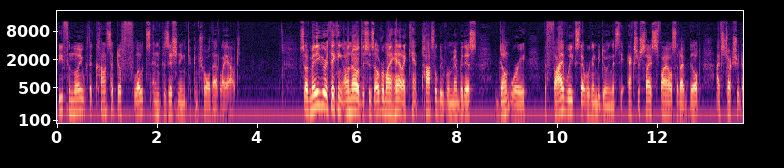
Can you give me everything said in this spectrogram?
be familiar with the concept of floats and positioning to control that layout. So, if many of you are thinking, oh no, this is over my head, I can't possibly remember this, don't worry the five weeks that we're going to be doing this, the exercise files that I've built, I've structured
